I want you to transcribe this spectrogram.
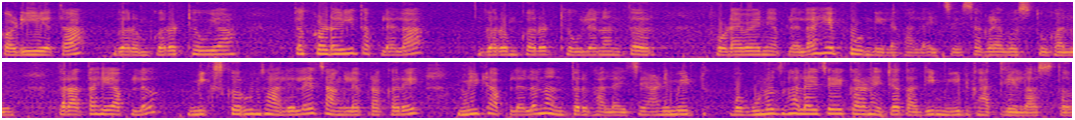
कढई आता गरम करत ठेवूया. तर कढईत आपल्याला गरम करत ठेवल्यानंतर थोड्या वेळाने आपल्याला हे फोडणीला घालायचं आहे सगळ्या वस्तू घालून. तर आता हे आपलं मिक्स करून झालेलं आहे चांगल्या प्रकारे मीठ आपल्याला नंतर घालायचं आहे आणि मीठ बघूनच घालायचं आहे कारण ह्याच्यात आधी मीठ घातलेलं असतं.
